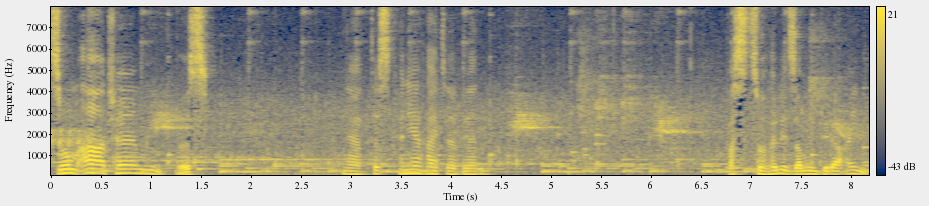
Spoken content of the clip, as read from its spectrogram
zum Atem! Was? Ja, das kann ja heiter werden. Was zur Hölle sammeln wir da ein?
